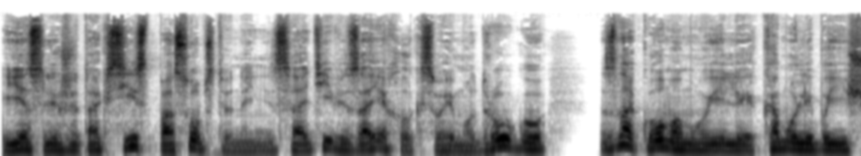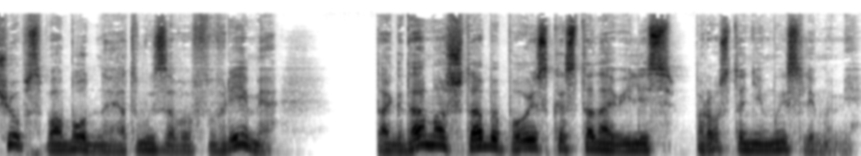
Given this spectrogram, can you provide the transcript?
Если же таксист по собственной инициативе заехал к своему другу, знакомому или кому-либо еще в свободное от вызовов время, Тогда масштабы поиска становились просто немыслимыми.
